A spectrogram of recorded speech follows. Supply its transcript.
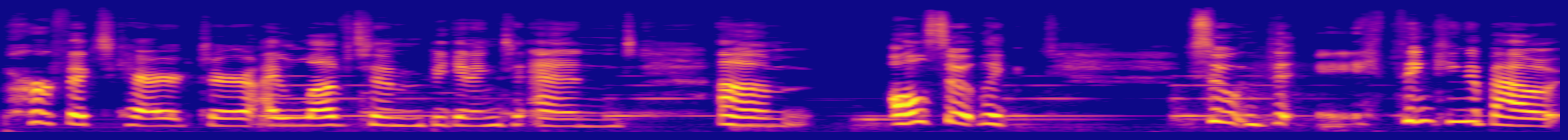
perfect character i loved him beginning to end um also like so the, thinking about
